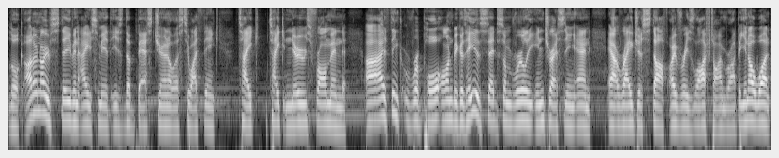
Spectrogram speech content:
Look, I don't know if Stephen A. Smith is the best journalist to I think take take news from and uh, I think report on because he has said some really interesting and outrageous stuff over his lifetime, right? But you know what?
